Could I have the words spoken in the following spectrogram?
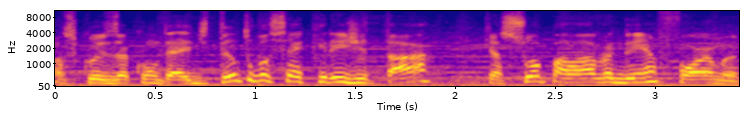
as coisas acontecem. De tanto você acreditar que a sua palavra ganha forma.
